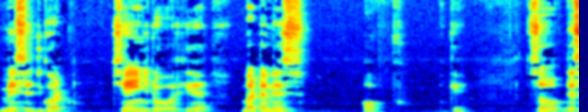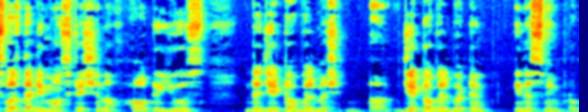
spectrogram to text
message got changed over here. Button is off. Okay. So this was the demonstration of how to use the j toggle uh, toggle button in a swing program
